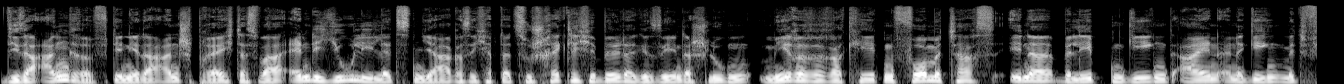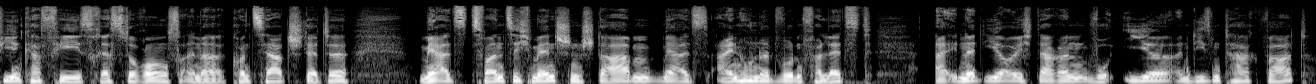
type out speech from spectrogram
Dieser Angriff, den ihr da ansprecht, das war Ende Juli letzten Jahres. Ich habe dazu schreckliche Bilder gesehen. Da schlugen mehrere Raketen vormittags in einer belebten Gegend ein, eine Gegend mit vielen Cafés, Restaurants, einer Konzertstätte. Mehr als 20 Menschen starben, mehr als 100 wurden verletzt. Erinnert ihr euch daran, wo ihr an diesem Tag wart?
